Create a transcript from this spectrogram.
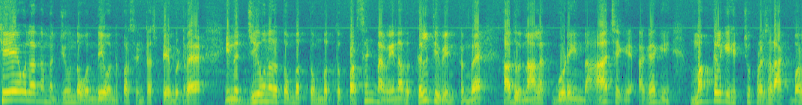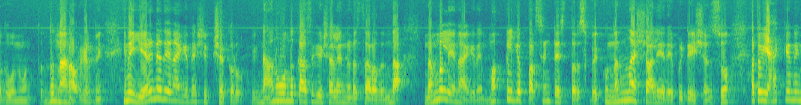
ಕೇವಲ ನಮ್ಮ ಜೀವನದ ಒಂದೇ ಒಂದು ಪರ್ಸೆಂಟ್ ಅಷ್ಟೇ ಬಿಟ್ಟರೆ ಇನ್ನು ಜೀವನದ ತೊಂಬತ್ತೊಂಬತ್ತು ಪರ್ಸೆಂಟ್ ನಾವೇನಾದರೂ ಕಲಿತೀವಿ ಅಂತಂದರೆ ಅದು ನಾಲ್ಕು ಗೋಡೆಯಿಂದ ಆಚೆಗೆ ಹಾಗಾಗಿ ಮಕ್ಕಳಿಗೆ ಹೆಚ್ಚು ಪ್ರೆಷರ್ ಹಾಕಬಾರ್ದು ಅನ್ನುವಂಥದ್ದು ನಾನು ಅವ್ರಿಗೆ ಹೇಳ್ತೀನಿ. ಇನ್ನು ಎರಡನೇದು ಏನಾಗಿದೆ? ಶಿಕ್ಷಕರು. ಈಗ ನಾನು ಒಂದು ಖಾಸಗಿ ಶಾಲೆ ನಡೆಸ್ತಾ ಇರೋದ್ರಿಂದ ನಮ್ಮಲ್ಲಿ ಏನಾಗಿದೆ? ಮಕ್ಕಳಿಗೆ ಪರ್ಸೆಂಟೇಜ್ ತರಿಸ್ಬೇಕು. ನನ್ನ ಶಾಲೆಯ ರೆಪ್ಯುಟೇಷನ್ಸು ಅಥವಾ ಯಾಕೆಂದ್ರೆ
